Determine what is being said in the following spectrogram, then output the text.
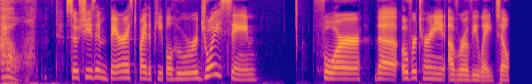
Oh, so she's embarrassed by the people who were rejoicing for the overturning of Roe v. Wade. So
